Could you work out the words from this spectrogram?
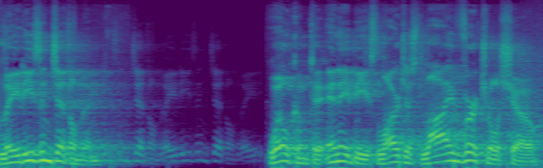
Ladies and gentlemen, welcome to NAB's largest live virtual show.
